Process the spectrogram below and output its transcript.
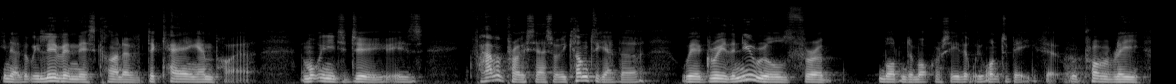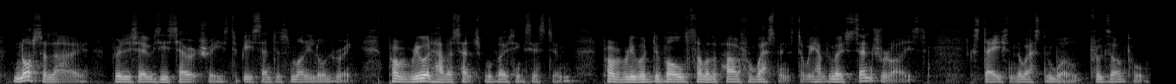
you know, that we live in this kind of decaying empire. And what we need to do is have a process where we come together, we agree the new rules for a modern democracy that we want to be, that would probably not allow British overseas territories to be centres for money laundering, probably would have a sensible voting system, probably would devolve some of the power from Westminster. We have the most centralised state in the Western world, for example.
